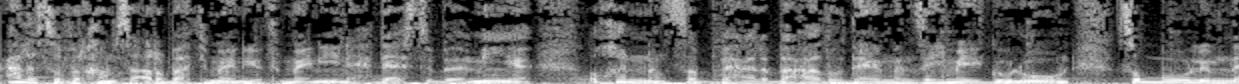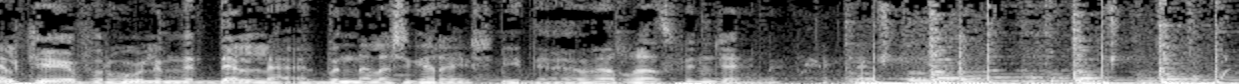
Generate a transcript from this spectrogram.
على صفر خمسة أربعة ثمانية وثمانين أحداش سبعمية وخلنا نصبح على بعض ودايما زي ما يقولون صبوا لي من الكيف ورهوا لي من الدلة. البنة الأشقر إيش؟ يداوي الراس فنجالة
